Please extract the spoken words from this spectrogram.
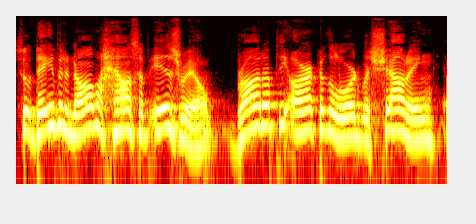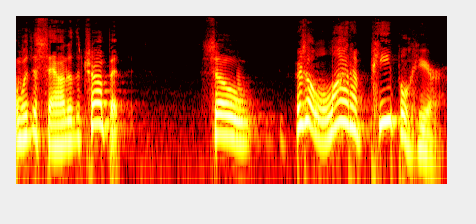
So David and all the house of Israel brought up the ark of the Lord with shouting and with the sound of the trumpet. So there's a lot of people here.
